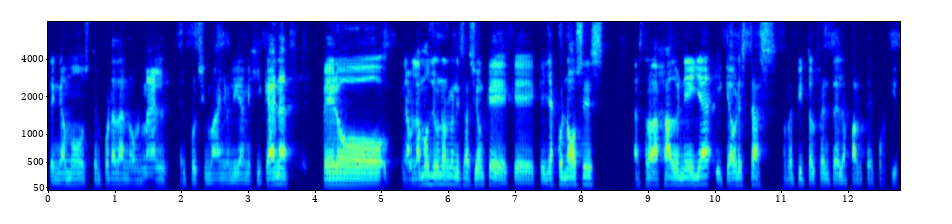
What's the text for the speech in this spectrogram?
tengamos temporada normal el próximo año en Liga Mexicana. Pero hablamos de una organización que, que, ya conoces, has trabajado en ella y que ahora estás, repito, al frente de la parte deportiva.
